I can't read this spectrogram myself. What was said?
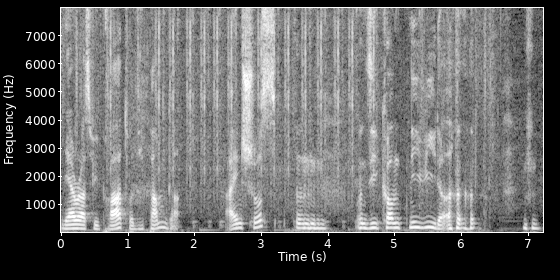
Laras Vibrator, die Pumpgun. Ein Schuss und sie kommt nie wieder.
